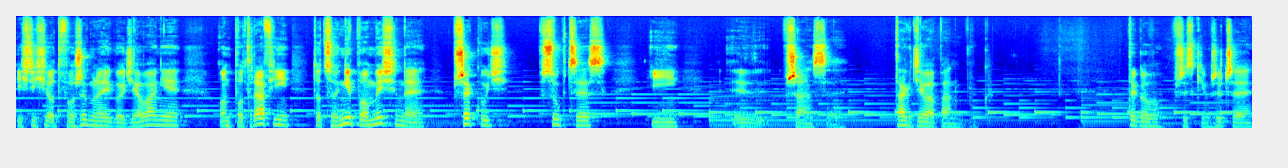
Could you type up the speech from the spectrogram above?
Jeśli się otworzymy na Jego działanie, On potrafi to, co niepomyślne, przekuć w sukces i y, w szansę. Tak działa Pan Bóg. Tego wszystkim życzę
